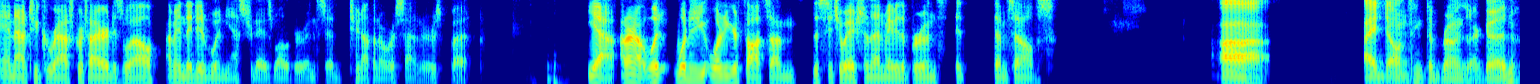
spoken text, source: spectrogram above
and now Tuukka Rask retired as well. I mean, they did win yesterday as well. The Bruins did two nothing over Senators, but yeah, I don't know. What what did you what are your thoughts on the situation? Then maybe the Bruins it, themselves. uh, I don't think the Bruins are good.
